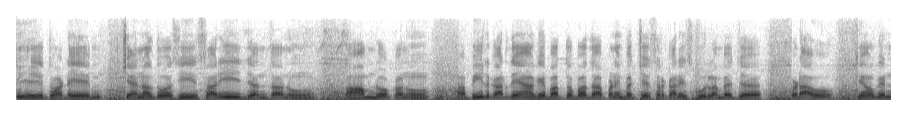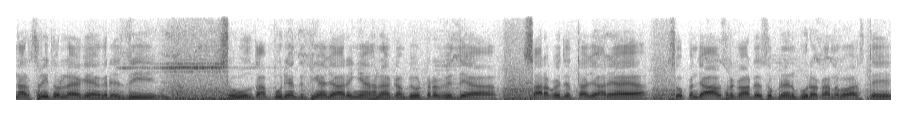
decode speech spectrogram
ਇਹ ਤੁਹਾਡੇ ਚੈਨਲ ਤੋਂ ਅਸੀਂ ਸਾਰੀ ਜਨਤਾ ਨੂੰ, ਆਮ ਲੋਕਾਂ ਨੂੰ ਅਪੀਲ ਕਰਦੇ ਹਾਂ ਕਿ ਵੱਧ ਤੋਂ ਵੱਧ ਆਪਣੇ ਬੱਚੇ ਸਰਕਾਰੀ ਸਕੂਲਾਂ ਵਿੱਚ ਪੜ੍ਹਾਓ, ਕਿਉਂਕਿ ਨਰਸਰੀ ਤੋਂ ਲੈ ਕੇ ਅੰਗਰੇਜ਼ੀ ਸਹੂਲਤਾਂ ਪੂਰੀਆਂ ਦਿੱਤੀਆਂ ਜਾ ਰਹੀਆਂ ਹਨ, ਕੰਪਿਊਟਰ ਵਿੱਦਿਆ ਸਾਰਾ ਕੁਝ ਦਿੱਤਾ ਜਾ ਰਿਹਾ ਆ। ਸੋ ਪੰਜਾਬ ਸਰਕਾਰ ਦੇ ਸੁਪਨੇ ਨੂੰ ਪੂਰਾ ਕਰਨ ਵਾਸਤੇ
